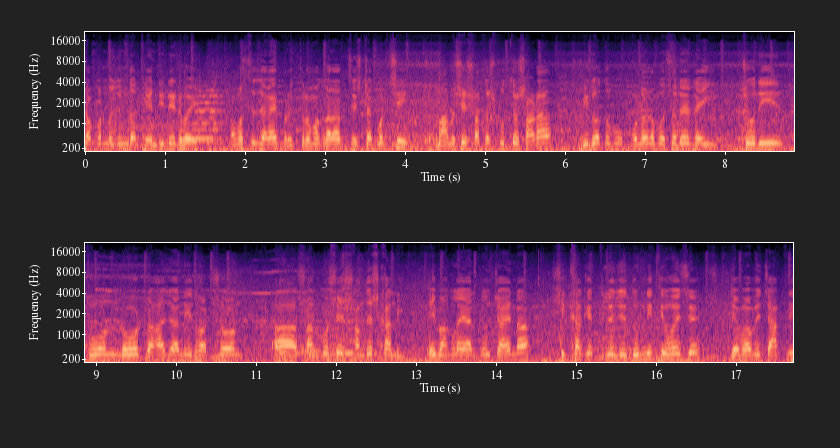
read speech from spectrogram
স্বপন মজুমদার ক্যান্ডিডেট হয়ে সমস্ত জায়গায় পরিক্রমা করার চেষ্টা করছি। মানুষের স্বতঃস্ফূর্ত সাড়া। বিগত পনেরো বছরের এই চুরি, খুন, লোট রাহাজানি ধর্ষণ সর্বশেষ সন্দেশখালি এই বাংলায় আর কেউ চায় না। শিক্ষাক্ষেত্রে যে দুর্নীতি হয়েছে, যেভাবে চাকরি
